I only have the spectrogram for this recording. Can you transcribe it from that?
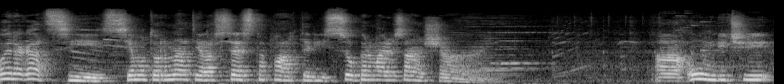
Poi ragazzi, siamo tornati alla sesta parte di Super Mario Sunshine. A 11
